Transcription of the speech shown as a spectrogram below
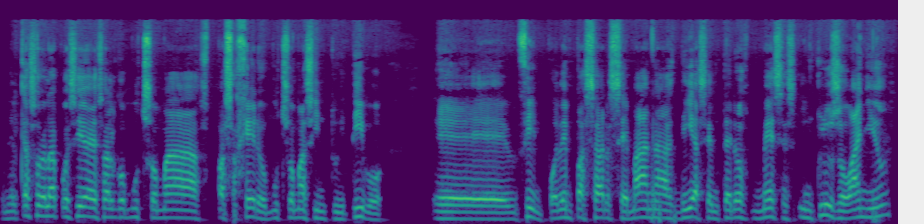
En el caso de la poesía es algo mucho más pasajero, mucho más intuitivo. Eh, en fin, pueden pasar semanas, días enteros, meses, incluso años,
